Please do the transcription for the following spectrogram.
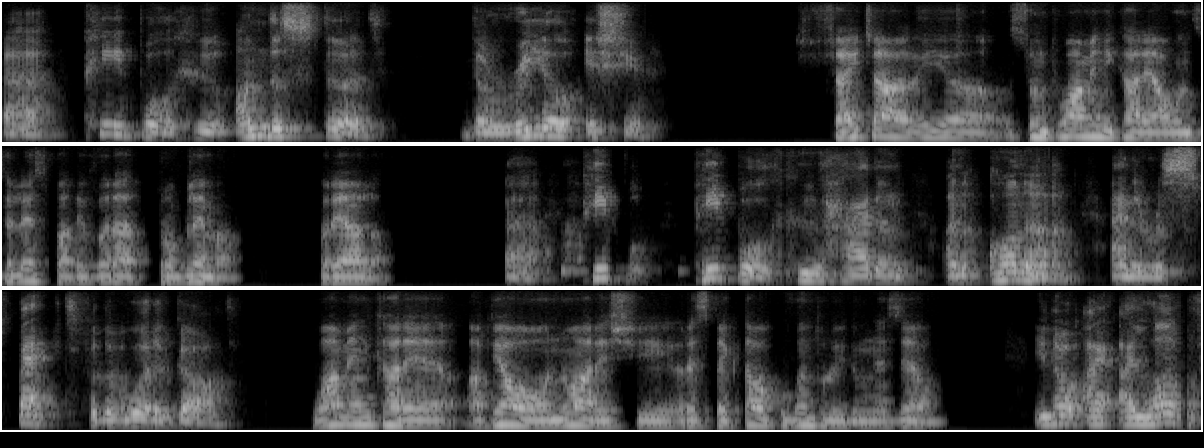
uh, people who understood the real issue. Și aici uh, sunt oamenii care au înțeles cu adevărat problema reală. Uh, people, people who had an, an honor and a respect for the word of God. Oameni care aveau o onoare și respectau cuvântul lui Dumnezeu. You know, I, I love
